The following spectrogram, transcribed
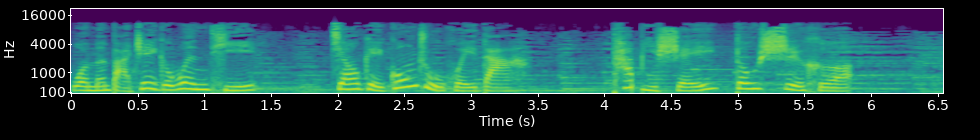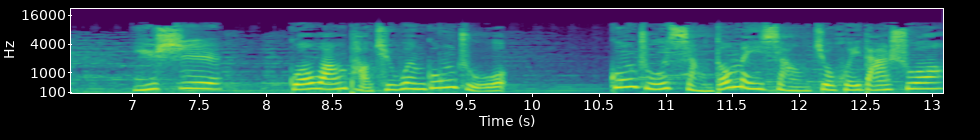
我们把这个问题交给公主回答，她比谁都适合。”于是，国王跑去问公主。公主想都没想就回答说：“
